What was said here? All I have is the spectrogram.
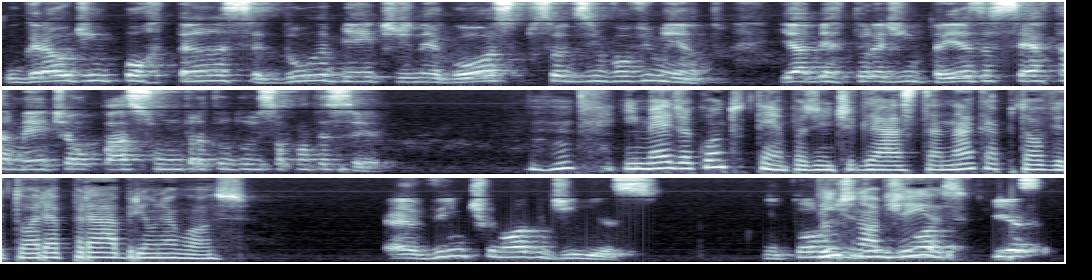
o grau de importância do ambiente de negócio para o seu desenvolvimento. E a abertura de empresas certamente é o passo um para tudo isso acontecer. Uhum. Em média, quanto tempo a gente gasta na capital Vitória para abrir um negócio? É 29 dias. Em torno 29 de 29 dias? dias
